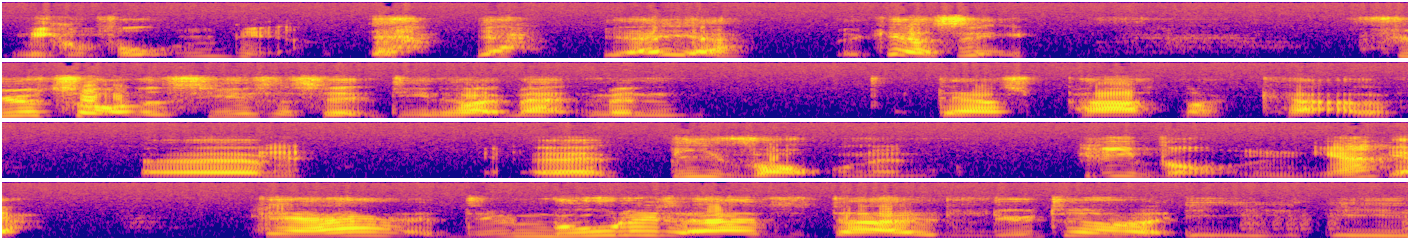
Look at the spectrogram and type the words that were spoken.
mikrofonen her. Ja, ja, ja, ja, det kan jeg se. Fyrtårnet siger sig selv, din høj mand, men deres partner, Karl, øh, ja. øh, bivognen. Bivognen, ja. Ja. Det er, det er muligt, at der er lyttere i, i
